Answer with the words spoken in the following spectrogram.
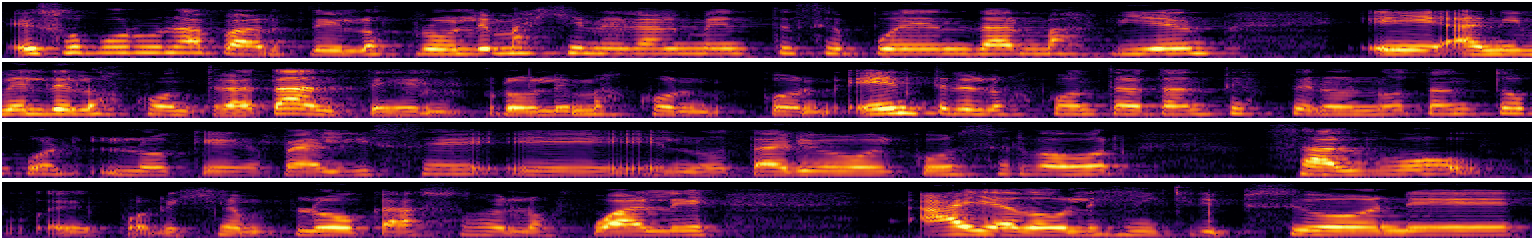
Eso por una parte, los problemas generalmente se pueden dar más bien eh, a nivel de los contratantes, problemas con, entre los contratantes, pero no tanto por lo que realice eh, el notario o el conservador, salvo, eh, por ejemplo, casos en los cuales haya dobles inscripciones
